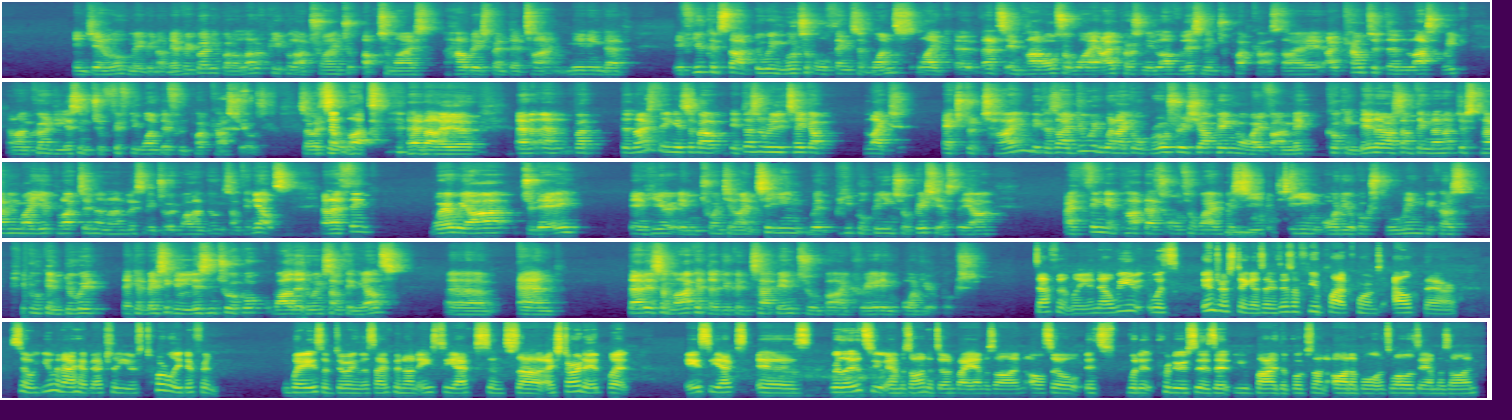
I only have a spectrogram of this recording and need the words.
in general, maybe not everybody, but a lot of people are trying to optimize how they spend their time, meaning that if you can start doing multiple things at once, like uh, that's in part also why I personally love listening to podcasts. I, I counted them last week, and I'm currently listening to 51 different podcast shows. So it's a lot, and I uh, and and but the nice thing is about it doesn't really take up like extra time because I do it when I go grocery shopping or if I'm make, cooking dinner or something. Then I'm just having my ear plugged in and I'm listening to it while I'm doing something else. And I think where we are today uh, here in 2019 with people being so busy as they are, I think in part that's also why we're seeing, seeing audiobooks booming because people can do it. They can basically listen to a book while they're doing something else. Uh, and that is a market that you can tap into by creating audiobooks. Definitely. And now we was interesting is there's a few platforms out there. So you and I have actually used totally different ways of doing this. I've been on ACX since uh, I started, but ACX is related to Amazon. It's owned by Amazon. Also, it's what it produces. It you buy the books on Audible as well as Amazon.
